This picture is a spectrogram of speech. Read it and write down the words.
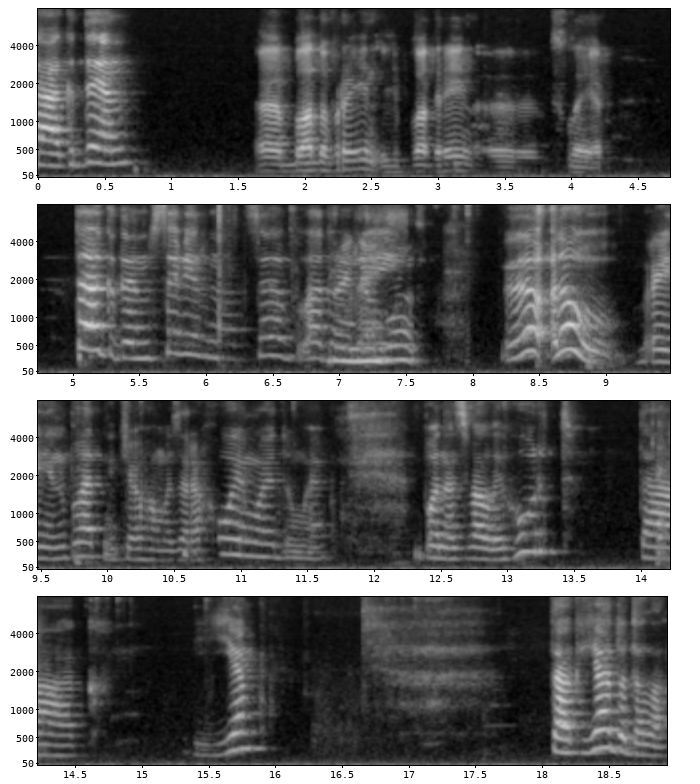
Так, Ден. Е, Blood of Rain или Blood Rain е, Slayer. Так, Ден, все вірно. Це Blood Raining Rain. Blood. Ну, ну Raining Blood, нічого ми зарахуємо, я думаю. Бо назвали гурт. Так. Є. Так, я додала.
